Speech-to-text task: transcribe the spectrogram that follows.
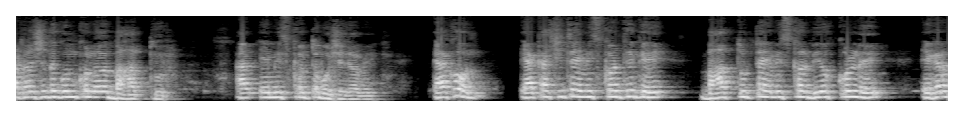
আঠারোর সাথে গুণ করলে হবে বাহাত্তর, আর এম স্কোয়ারটা বসে যাবে। এখন একাশিটা এম স্কোয়ার থেকে বাহাত্তরটা এম স্কোয়ার বিয়োগ করলে এখানে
